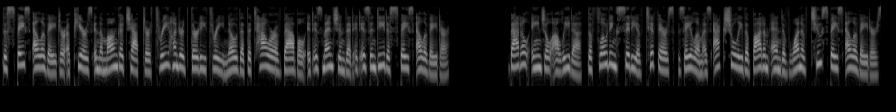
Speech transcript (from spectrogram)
the space elevator appears in the manga chapter 333 Know that the Tower of Babel it is mentioned that it is indeed a space elevator. Battle Angel Alita, the floating city of Tiphares, Zalem is actually the bottom end of one of two space elevators,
